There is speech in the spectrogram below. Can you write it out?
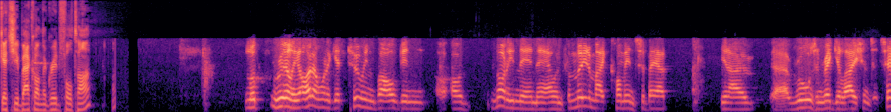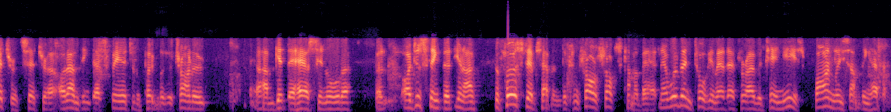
get you back on the grid full time? Look, really, I don't want to get too involved in. I'm not in there now, and for me to make comments about, you know, uh, rules and regulations, etc., etc., I don't think that's fair to the people that are trying to um, get their house in order. But I just think that you know the first steps happened. The control shocks come about. Now we've been talking about that for over ten years. Finally, something happened.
